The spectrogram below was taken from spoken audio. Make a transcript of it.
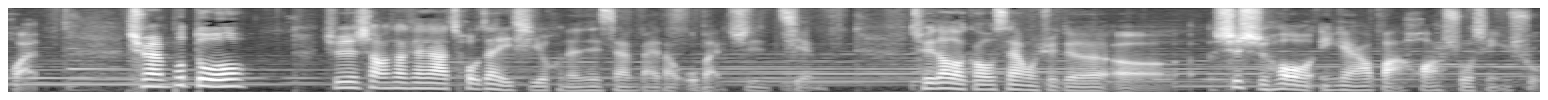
还，虽然不多，就是上上下下凑在一起有可能是三百到五百之间。所以到了高三，我觉得呃是时候应该要把话说清楚，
